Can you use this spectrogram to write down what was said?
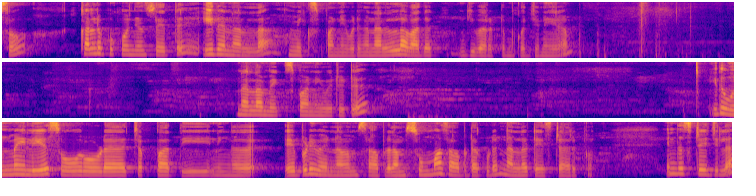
ஸோ கல் உப்பு கொஞ்சம் சேர்த்து இதை நல்லா மிக்ஸ் பண்ணி விடுங்க. நல்லா வதங்கி வரட்டும் கொஞ்சம் நேரம். நல்லா மிக்ஸ் பண்ணி விட்டுட்டு இது உண்மையிலேயே சோறோட சப்பாத்தி நீங்கள் எப்படி வேணாலும் சாப்பிடலாம். சும்மா சாப்பிட்டா கூட நல்லா டேஸ்ட்டாக இருக்கும். இந்த ஸ்டேஜில்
